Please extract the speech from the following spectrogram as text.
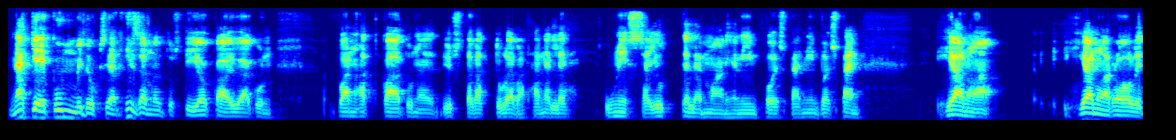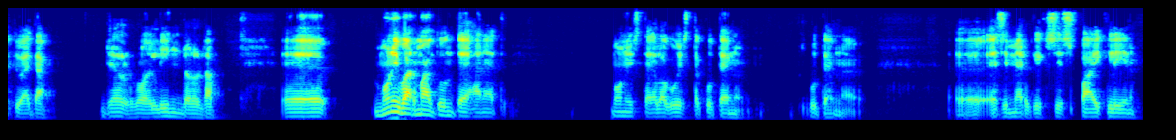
näkee kummituksia niin sanotusti joka yö, kun vanhat kaatuneet ystävät tulevat hänelle unissa juttelemaan ja niin poispäin, niin poispäin. Hienoa, hienoa roolityötä Delroy Lindolta. Moni varmaan tuntee hänet monista elokuvista, kuten, kuten esimerkiksi Spike Leen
